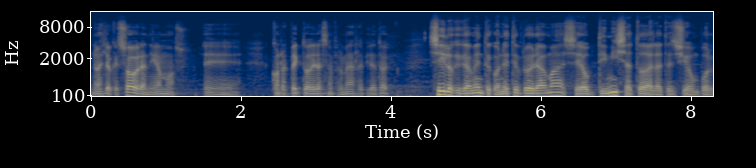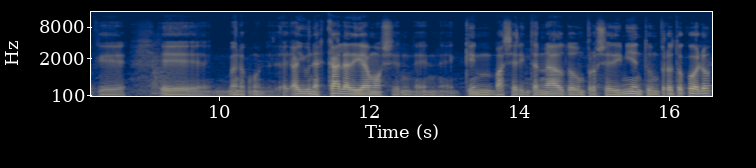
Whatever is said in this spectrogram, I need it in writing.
no es lo que sobran, digamos, eh, con respecto de las enfermedades respiratorias. Sí, lógicamente con este programa se optimiza toda la atención porque eh, bueno, como hay una escala, digamos, en, quién va a ser internado, todo un procedimiento, un protocolo,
